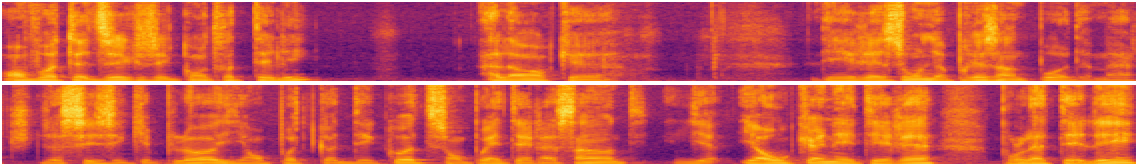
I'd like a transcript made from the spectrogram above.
On va te dire que c'est le contrat de télé, alors que les réseaux ne présentent pas de matchs de ces équipes-là. Ils n'ont pas de code d'écoute, ils sont pas intéressantes. Il n'y a, aucun intérêt pour la télé.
